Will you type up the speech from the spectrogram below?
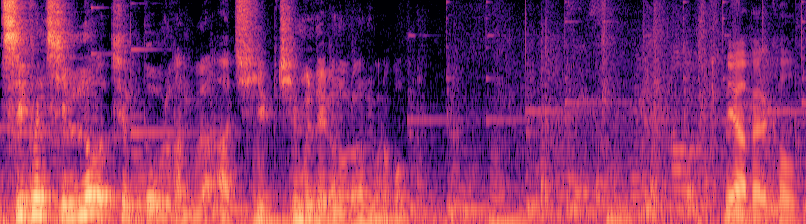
집은 짐 넣, 지금 놓으러 가는 거야? 아, 집 짐을 내려놓으러 가는 거라고? Yeah, very cold.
